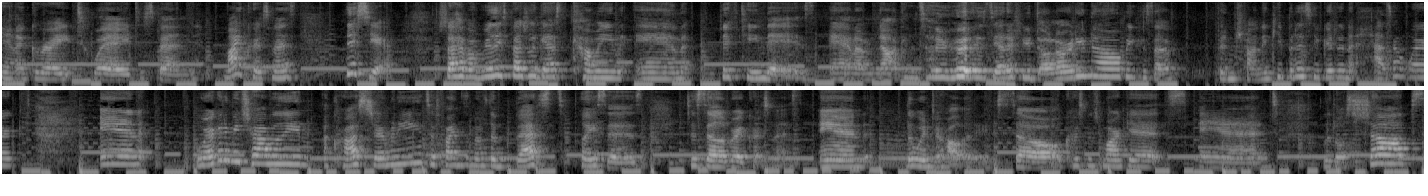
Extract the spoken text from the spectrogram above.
and a great way to spend my Christmas this year. So I have a really special guest coming in 15 days and I'm not going to tell you who it is yet if you don't already know because I've been trying to keep it a secret and it hasn't worked. And we're going to be traveling across Germany to find some of the best places to celebrate Christmas and the winter holidays. So Christmas markets and little shops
